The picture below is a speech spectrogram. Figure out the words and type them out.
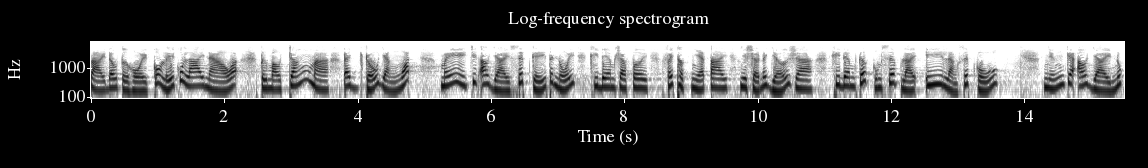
xài đâu từ hồi có lễ có lai nào á, từ màu trắng mà đã trổ vàng ngoách, mấy chiếc áo dài xếp kỹ tới nỗi khi đem ra phơi phải thật nhẹ tay như sợ nó dở ra, khi đem cất cũng xếp lại y làng xếp cũ. Những cái áo dài nút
